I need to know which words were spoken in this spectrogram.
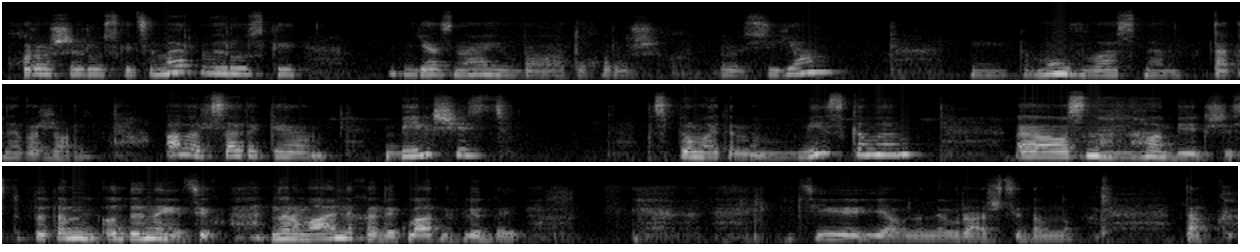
хороший русський це мертвий русський. Я знаю багато хороших росіян. Тому, власне, так не вважаю. Але все-таки більшість з промитими мізками, е, основна більшість, тобто там одиниці нормальних, адекватних людей. Ті явно не вражці давно. Так.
